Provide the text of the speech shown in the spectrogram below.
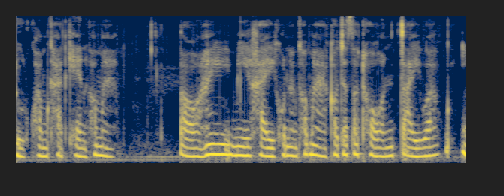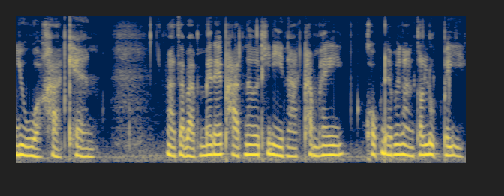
ดูดความขาดแคลนเข้ามา ต่อให้มีใครคนนั้นเข้ามา เขาจะสะท้อนใจว่าอยู่ขาดแคลน อาจจะแบบไม่ได้พาร์ทเนอร์ที่ดีนักทำให้คบได้ไม่นานก็หลุดไปอีก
